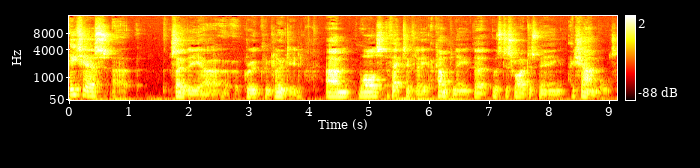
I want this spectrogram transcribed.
ETS, uh, so the uh, group concluded, um, was effectively a company that was described as being a shambles.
